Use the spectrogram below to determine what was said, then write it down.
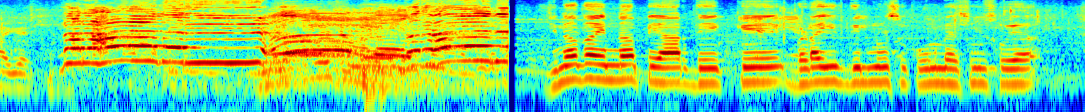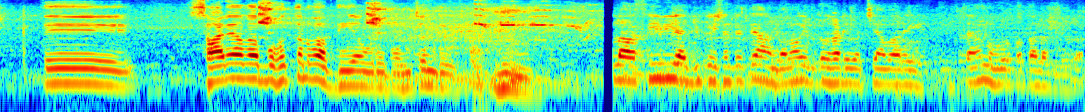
ਆਈਏ। ਜਿਨ੍ਹਾਂ ਦਾ ਇੰਨਾ ਪਿਆਰ ਦੇਖ ਕੇ ਬੜਾ ਹੀ ਦਿਲ ਨੂੰ ਸਕੂਨ ਮਹਿਸੂਸ ਹੋਇਆ ਤੇ ਸਾਰਿਆਂ ਦਾ ਬਹੁਤ ਧੰਨਵਾਦੀ ਆ ਉਰੇ ਪਹੁੰਚਣ ਦੇ ਅਸੀਂ ਵੀ ਐਜੂਕੇਸ਼ਨ ਤੇ ਧਿਆਨ ਦੇਵਾਂਗੇ ਜਦੋਂ ਸਾਡੇ ਬੱਚਿਆਂ ਬਾਰੇ ਤਾਂ ਨੂੰ ਹੋਰ ਪਤਾ ਲੱਗੂਗਾ।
